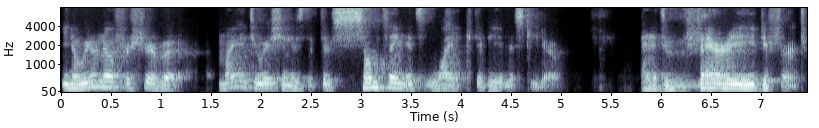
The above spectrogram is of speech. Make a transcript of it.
you know we don't know for sure, but my intuition is that there's something it's like to be a mosquito, and it's very different,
